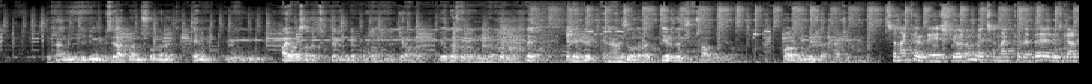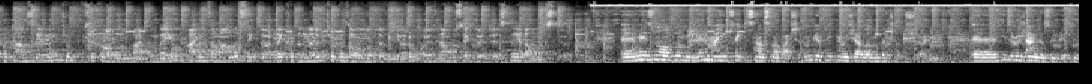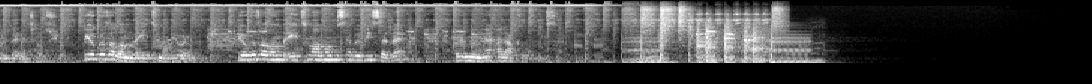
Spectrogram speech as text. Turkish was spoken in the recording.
Kendim dediğim gibi ziraat mühendisi olarak hem e, hayvansal atıkların da kullanıldığı bir alan, biyogaz alanında böylelikle yenilenebilir enerji olarak geri dönüşüm sağlanıyor. Bu alanı bu yüzden tercih ettim. Çanakkale'de yaşıyorum ve Çanakkale'de rüzgar potansiyelinin çok yüksek olduğunu farkındayım. Aynı zamanda sektörde kadınların çok az olduğunu da biliyorum. O yüzden bu sektör içerisinde yer almak istiyorum. Ee, Mezun olduğum gibi hemen yüksek lisansıma başladım. Biyoteknoloji alanında çalışıyorum. Ee, Hidrojen gazı üretimi üzerine çalışıyorum. Biyogaz alanında eğitim alıyorum. Biyogaz alanında eğitim almamın sebebi ise de bölümümle alakalı.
